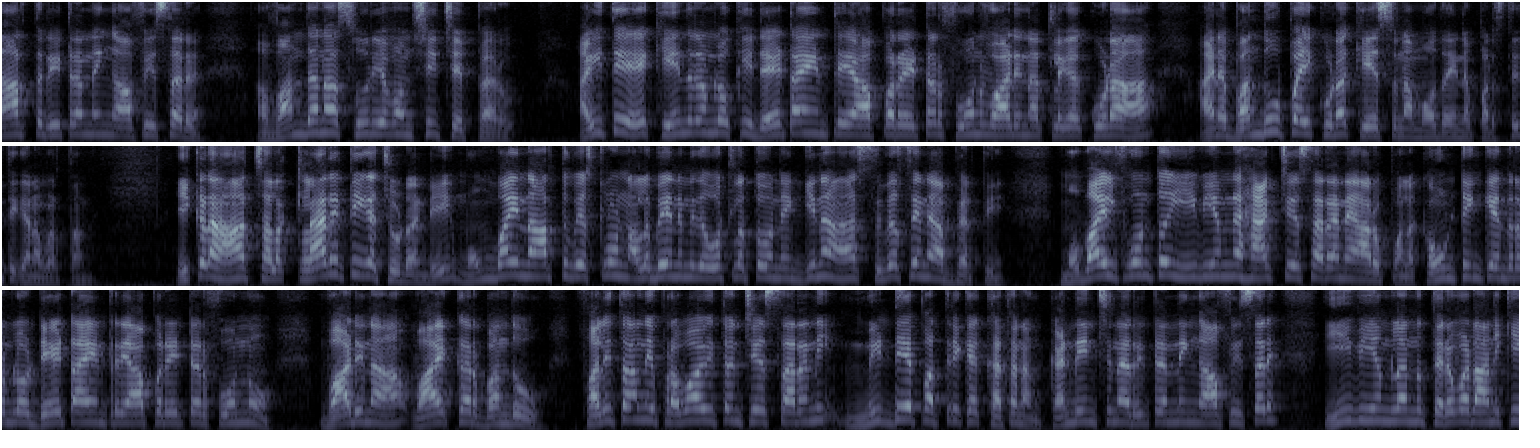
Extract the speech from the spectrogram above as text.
north returning officer Vandana Suryavanshi చెప్పారు. అయితే కేంద్రంలోకి డేటా ఎంట్రీ ఆపరేటర్ ఫోన్ వాడినట్లుగా కూడా ఆయన బంధువుపై కూడా కేసు నమోదైన పరిస్థితి కనబడుతుంది. ఇక్కడ చాలా క్లారిటీగా చూడండి. ముంబై నార్త్ వెస్ట్లో నలభై ఎనిమిది ఓట్లతో నెగ్గిన శివసేన అభ్యర్థి. మొబైల్ ఫోన్తో ఈవీఎంను హ్యాక్ చేశారనే ఆరోపణలు. కౌంటింగ్ కేంద్రంలో డేటా ఎంట్రీ ఆపరేటర్ ఫోన్ను వాడిన వాయకర్ బంధువు ఫలితాల్ని ప్రభావితం చేస్తారని మిడ్ డే పత్రిక కథనం. ఖండించిన రిటర్నింగ్ ఆఫీసర్ ఈవీఎంలను తెరవడానికి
